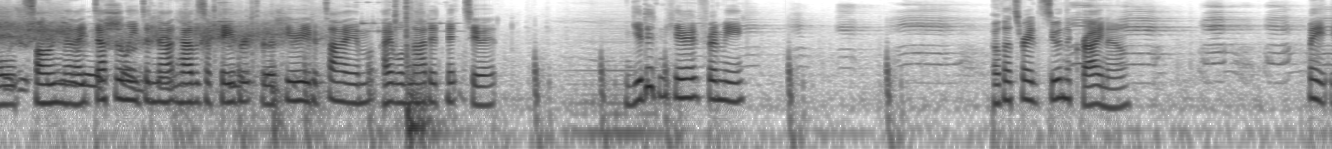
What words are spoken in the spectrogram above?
old song that I definitely did not have as a favorite for a period of time. I will not admit to it. You didn't hear it from me. Oh, that's right, it's doing the cry now. Wait,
